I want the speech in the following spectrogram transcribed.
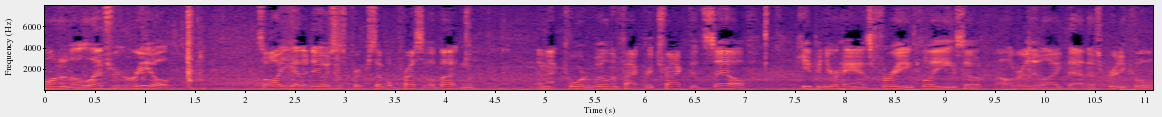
on an electric reel so all you got to do is just simple press of a button and that cord will in fact retract itself keeping your hands free and clean so I really like that that's pretty cool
